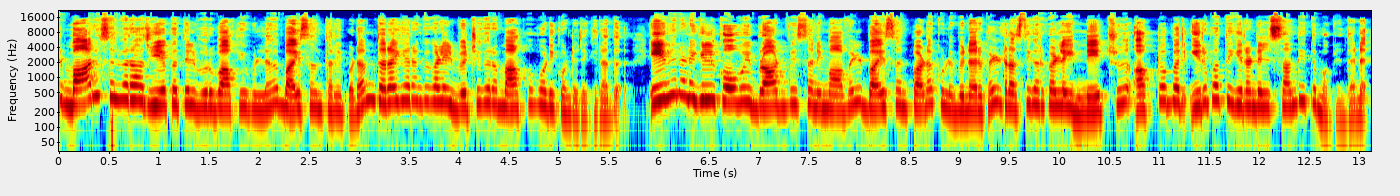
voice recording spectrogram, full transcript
இயக்குனர் மாரி செல்வராஜ் இயக்கத்தில் உருவாகியுள்ள பைசன் திரைப்படம் திரையரங்குகளில் வெற்றிகரமாக ஓடிக்கொண்டிருக்கிறது. இந்த நிலையில் கோவை பிராட்வே சினிமாவில் பைசன் படக்குழுவினர்கள் ரசிகர்களை நேற்று அக்டோபர் இருபத்தி இரண்டில் சந்தித்து மகிழ்ந்தனர்.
